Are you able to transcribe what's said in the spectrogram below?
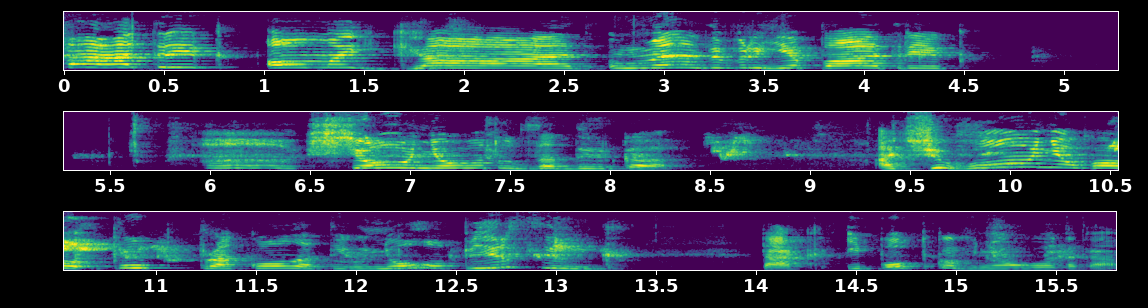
Патрік! О май гад! У мене тепер є Патрік. Що у нього тут за дирка? А чого у нього пуп проколотий? У нього пірсинг. Так, і попка в нього така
